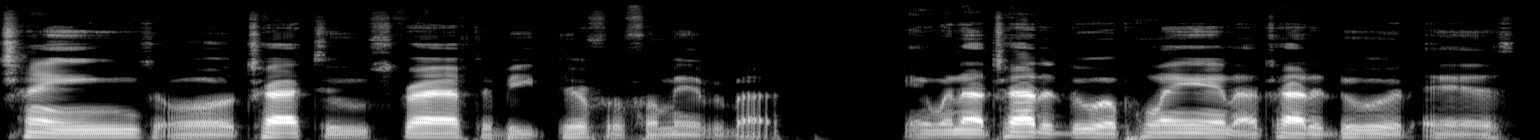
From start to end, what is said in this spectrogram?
change or try to strive to be different from everybody. And when I try to do a plan, I try to do it as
